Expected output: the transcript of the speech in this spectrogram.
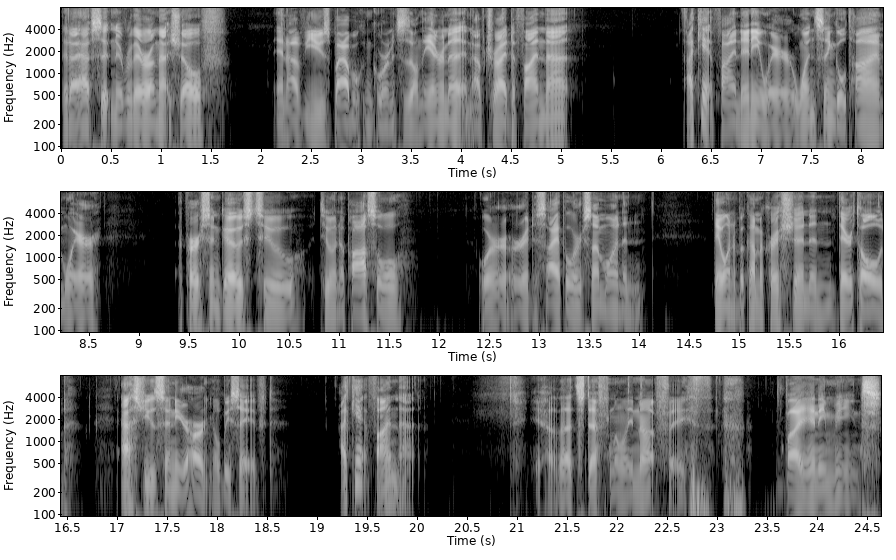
that I have sitting over there on that shelf, and I've used Bible concordances on the internet, and I've tried to find that. I can't find anywhere one single time where a person goes to to an apostle or or a disciple or someone, and they want to become a Christian, and they're told, "Ask Jesus into your heart, and you'll be saved." I can't find that. Yeah, that's definitely not faith by any means.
